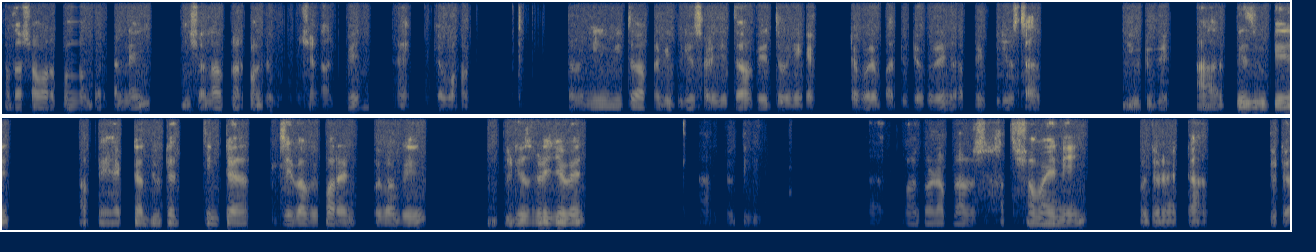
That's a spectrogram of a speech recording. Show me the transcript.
হতাশ হওয়ার কোনো দরকার নেই। ইনশাল্লাহ আপনার কন্ট্রিবিউশন আসবে ইনকাম হবে তবে নিয়মিত আপনাকে ভিডিও ছাড়িয়ে দিতে হবে। দৈনিক একটা করে বা দুটো করে আপনি ভিডিও চার ইউটিউবে আর ফেসবুকে আপনি একটা দুটা তিনটা যেভাবে পারেন, ওইভাবে ভিডিও ছেড়ে যাবেন। আর যদি মনে করেন আপনার হাতে সময় নেই, ওই জন্য একটা দুটা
